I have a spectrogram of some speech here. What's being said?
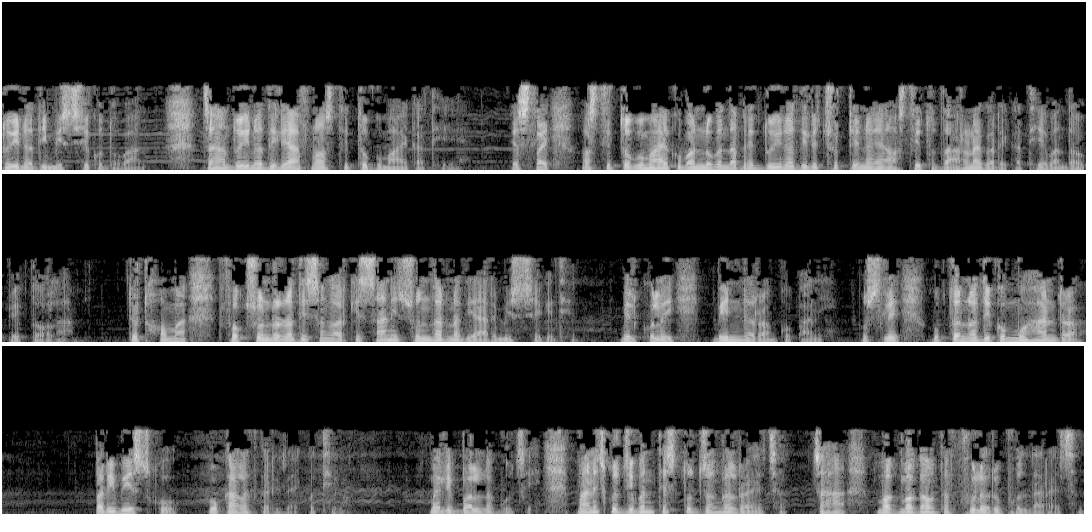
दुई नदी मिसिएको दोभान जहाँ दुई नदीले आफ्नो अस्तित्व गुमाएका थिए। यसलाई अस्तित्व गुमाएको भन्नुभन्दा पनि दुई नदीले छुट्टै नयाँ अस्तित्व धारणा गरेका थिए भन्दा उपयुक्त होला। त्यो ठाउँमा फोक्सुन्डो नदीसँग अर्की सानी सुन्दर नदी आएर मिसिएकी थिइन्। बिल्कुलै भिन्न रङको पानी। उसले उक्त नदीको मुहान र परिवेशको वकालत गरिरहेको थियो। मैले बल्ल बुझेँ। मानिसको जीवन त्यस्तो जङ्गल रहेछ जहाँ मगमगाउँदा फूलहरू फुल्दा रहेछन्।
